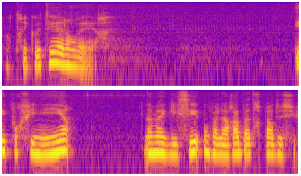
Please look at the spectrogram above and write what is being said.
pour tricoter à l'envers. Et pour finir, la maille glissée, on va la rabattre par-dessus.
